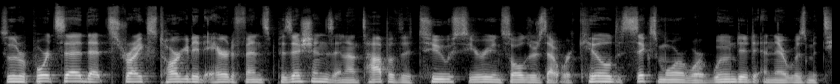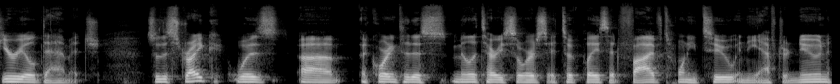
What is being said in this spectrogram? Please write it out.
So the report said that strikes targeted air defense positions, and on top of the two Syrian soldiers that were killed, six more were wounded, and there was material damage. So the strike was, uh, according to this military source, it took place at 5:22 in the afternoon,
